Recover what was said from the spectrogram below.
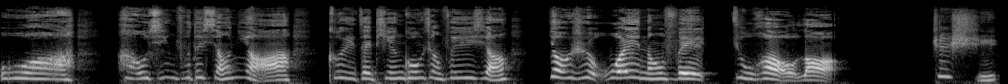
哇，好幸福的小鸟啊！可以在天空上飞翔。要是我也能飞就好了。”这时，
